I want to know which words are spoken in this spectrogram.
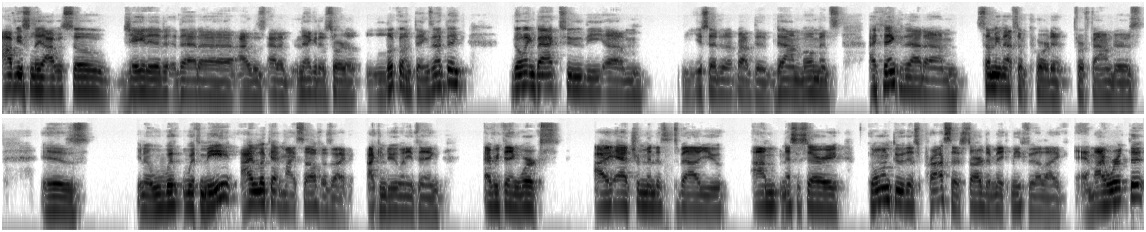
obviously, I was so jaded that uh, I was at a negative sort of look on things. And I think going back to the um, you said about the down moments, I think that um, something that's important for founders is, you know, with with me, I look at myself as like I can do anything, everything works. I add tremendous value. I'm necessary. Going through this process started to make me feel like, am I worth it?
